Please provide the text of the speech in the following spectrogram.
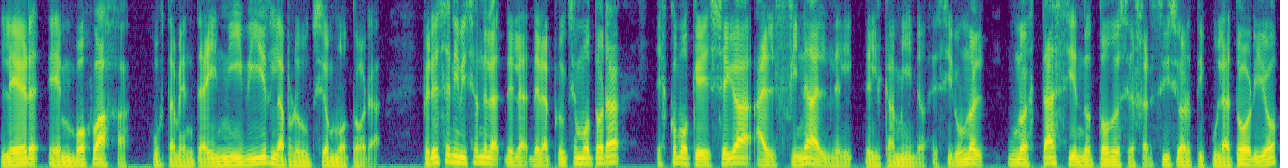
leer en voz baja, justamente, a inhibir la producción motora. Pero esa inhibición de la, producción motora es como que llega al final del, camino, es decir, uno, uno está haciendo todo ese ejercicio articulatorio,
